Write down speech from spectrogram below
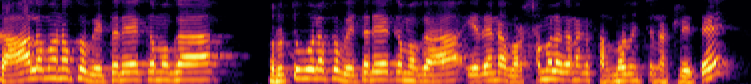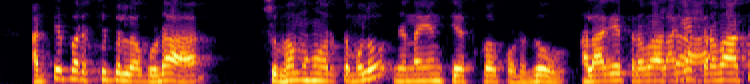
కాలమునకు వ్యతిరేకముగా ఋతువులకు వ్యతిరేకముగా ఏదైనా వర్షములు కనుక సంభవించినట్లయితే అట్టి పరిస్థితుల్లో కూడా శుభముహూర్తములు నిర్ణయం చేసుకోకూడదు. అలాగే తర్వాత అలాగే తర్వాత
